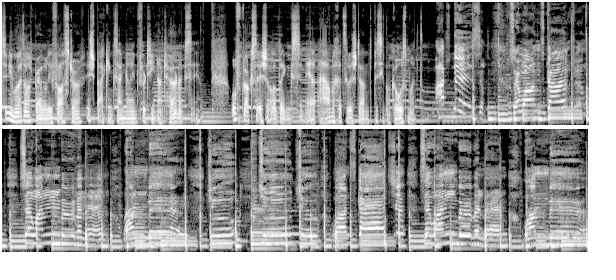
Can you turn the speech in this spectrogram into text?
Seine Mutter, Beverly Foster, ist Backing-Sängerin für Tina Turner. Aufgewachsen ist er allerdings in eher ärmlichen Zustand bei seiner Großmutter. Watch this. Say one scotch, say one bourbon man, one beer, chew, chew, chew. One scotch, say one bourbon man, one beer.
